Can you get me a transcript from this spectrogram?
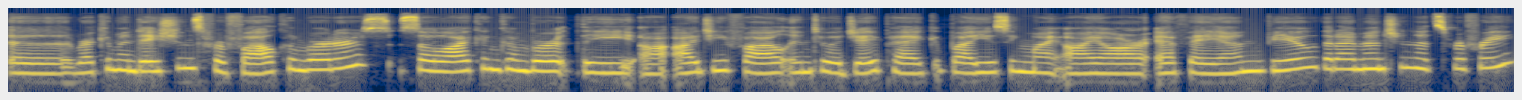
a, recommendations for file converters. So I can convert the uh, IG file into a JPEG by using my IrfanView that I mentioned. That's for free.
